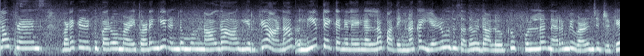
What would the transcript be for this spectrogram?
ஹலோ ஃப்ரெண்ட்ஸ் வடகிழக்கு பருவமழை தொடங்கி ரெண்டு மூணு நாள் தான் ஆகியிருக்கு. ஆனால் நீர்த்தேக்க நிலையங்கள்லாம் பார்த்தீங்கன்னாக்கா எழுபது சதவீத அளவுக்கு ஃபுல்லாக நிரம்பி வழிஞ்சிட்ருக்கு.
